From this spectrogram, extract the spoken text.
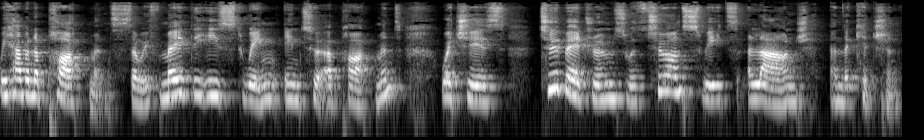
we have an apartment. So we've made the east wing into an apartment, which is two bedrooms with two en suites, a lounge and the kitchen.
